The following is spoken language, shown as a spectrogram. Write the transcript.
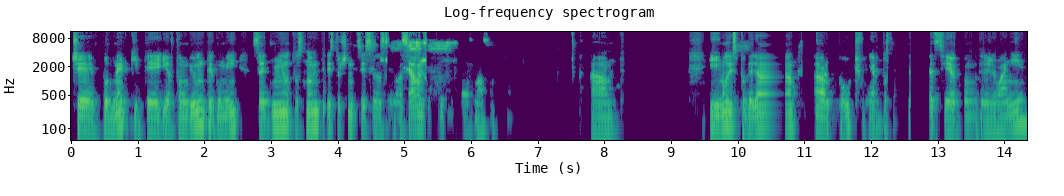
че подметките и автомобилните гуми са едни от основните източници за замърсяването с пластмаса. и мога да изподеля проучвания в последствие, ако имате желание,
